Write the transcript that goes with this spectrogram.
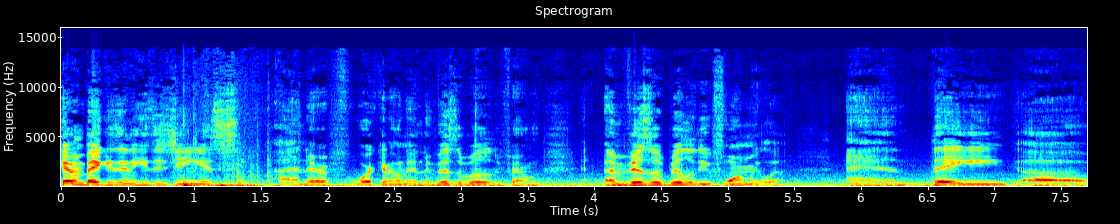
Kevin Bacon's in it. He's a genius, and they're working on an invisibility family, invisibility formula, and they uh,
